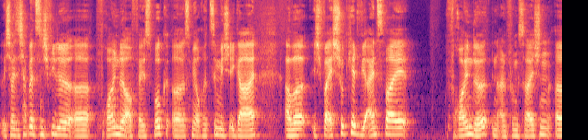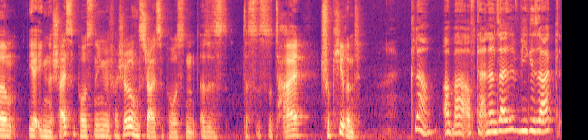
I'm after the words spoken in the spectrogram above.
ich weiß, ich habe jetzt nicht viele äh, Freunde auf Facebook, äh, ist mir auch jetzt ziemlich egal, aber ich war echt schockiert, wie ein, zwei Freunde, in Anführungszeichen, ähm, ja, irgendeine Scheiße posten, irgendeine Verschwörungsscheiße posten. Also das, das ist total schockierend. Klar, aber auf der anderen Seite, wie gesagt,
